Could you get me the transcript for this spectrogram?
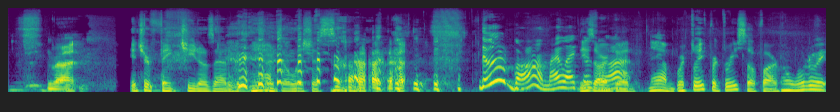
sense? Right. Get your fake Cheetos out of here. These are delicious. Those are bomb. I like These those a are lot. good. Yeah. We're three for three so far. Well, what do we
